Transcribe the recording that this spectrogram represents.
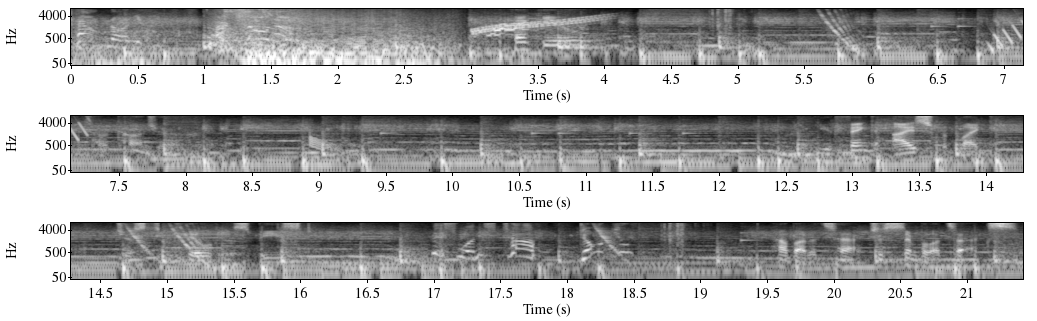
Counting on you! Persona! Thank you. Think ice would, like, just kill this beast. This one's tough. Don't you? How about attack? Just simple attacks.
